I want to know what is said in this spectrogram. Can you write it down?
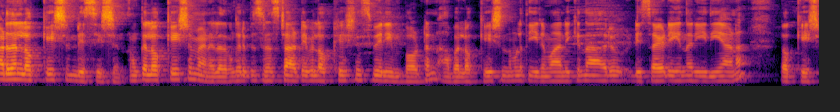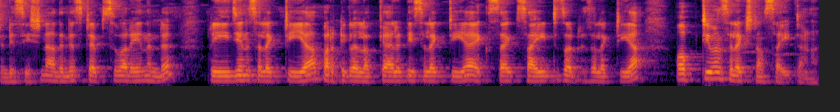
അടുത്ത ലൊക്കേഷൻ ഡിസിഷൻ നമുക്ക് ലൊക്കേഷൻ വേണമല്ലോ. നമുക്കൊരു ബിസിനസ് സ്റ്റാർട്ട് ചെയ്യുമ്പോൾ ലൊക്കേഷൻ ഇസ് വെരി ഇമ്പോർട്ടന്റ് അപ്പോൾ ലൊക്കേഷൻ നമ്മൾ തീരുമാനിക്കുന്ന ആ ഒരു ഡിസൈഡ് ചെയ്യുന്ന രീതിയാണ് ലൊക്കേഷൻ ഡിസിഷൻ അതിന്റെ സ്റ്റെപ്സ് പറയുന്നുണ്ട്. റീജിയൻ സെലക്ട് ചെയ്യുക പർട്ടിക്കുലർ ലൊക്കാലിറ്റി സെലക്ട് ചെയ്യുക എക്സാക്ട് സൈറ്റ് സെലക്ട് ചെയ്യുക. ഒപ്റ്റിമം സെലക്ഷൻ ഓഫ് സൈറ്റ് ആണ്.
